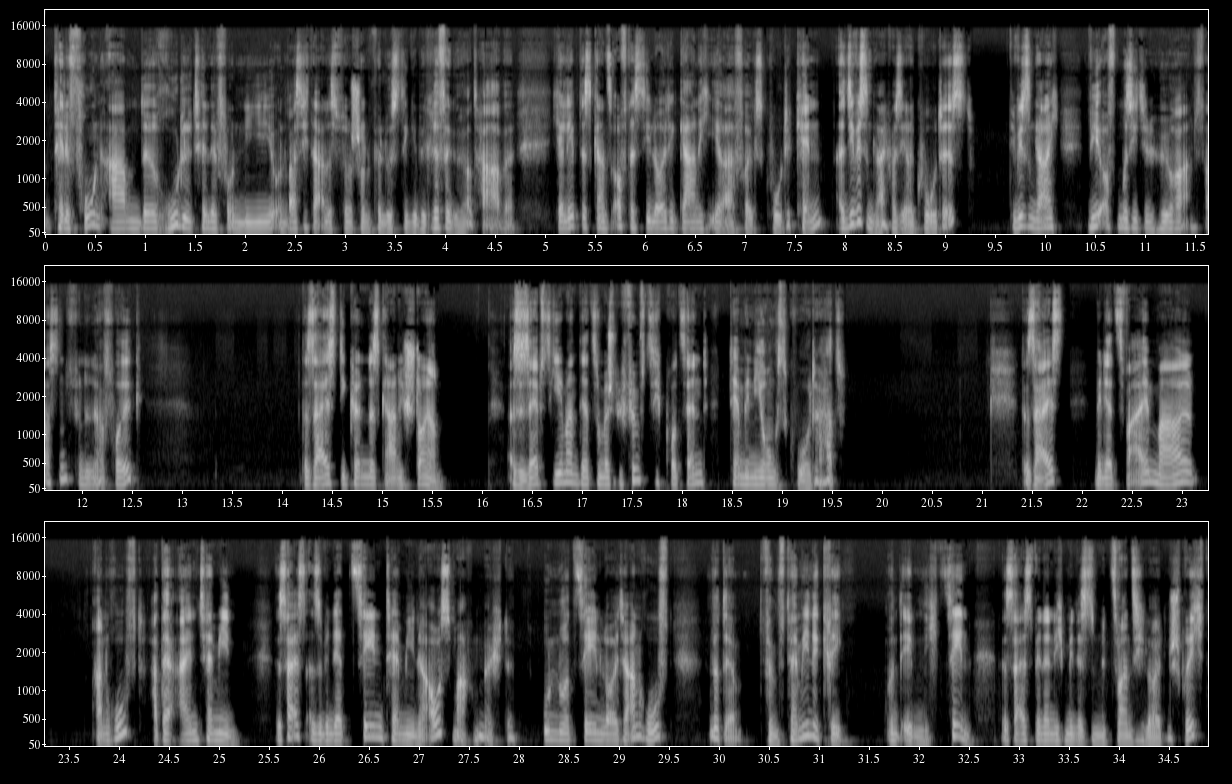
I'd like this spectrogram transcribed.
Telefonabende, Rudeltelefonie und was ich da alles für, schon für lustige Begriffe gehört habe. Ich erlebe das ganz oft, dass die Leute gar nicht ihre Erfolgsquote kennen. Also die wissen gar nicht, was ihre Quote ist. Die wissen gar nicht, wie oft muss ich den Hörer anfassen für einen Erfolg. Das heißt, die können das gar nicht steuern. Also selbst jemand, der zum Beispiel 50 Prozent Terminierungsquote hat. Das heißt, wenn er zweimal anruft, hat er einen Termin. Das heißt also, wenn er zehn Termine ausmachen möchte und nur zehn Leute anruft, wird er fünf Termine kriegen und eben nicht zehn. Das heißt, wenn er nicht mindestens mit 20 Leuten spricht,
